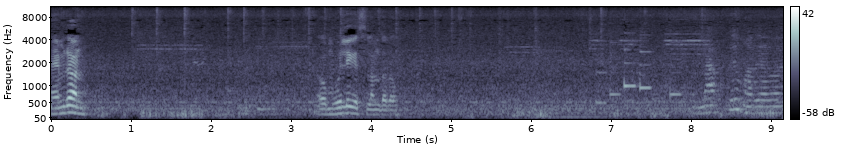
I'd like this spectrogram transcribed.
হ্যাঁ, ইমরান। ও ভুলে গেছিলাম দাঁড়াও। আবার।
